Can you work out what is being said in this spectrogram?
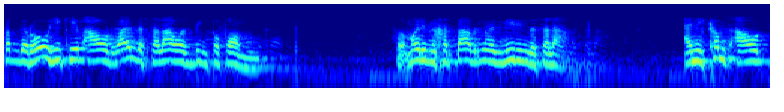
from the row he came out while the Salah was being performed. So Umar ibn Khattab is leading the Salah. And he comes out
